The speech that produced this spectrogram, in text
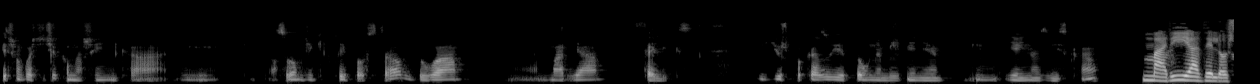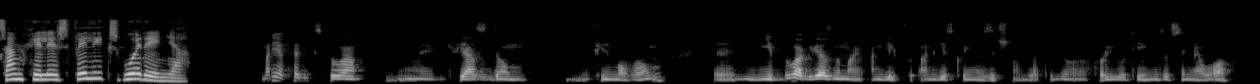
Pierwszą właścicielką naszyjnika i osobą, dzięki której powstał, była Maria Felix. Już pokazuję pełne brzmienie mm, jej nazwiska. María de los Ángeles Félix Guereña. Maria Felix była mm, gwiazdą filmową. E, Nie była gwiazdą angiel- angielskojęzyczną, dlatego Hollywood jej nie doceniało,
